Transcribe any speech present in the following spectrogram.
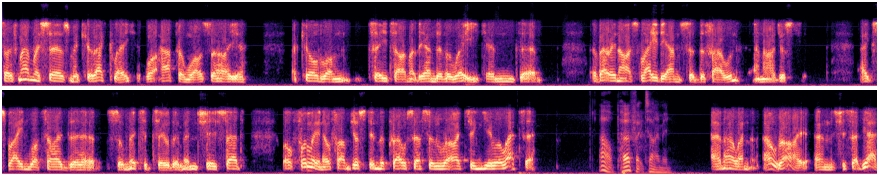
so, if memory serves me correctly, what happened was I, uh, I called one tea time at the end of the week, and uh, a very nice lady answered the phone, and I just explained what I'd uh, submitted to them, and she said, "Well, funnily enough, I'm just in the process of writing you a letter." Oh, perfect timing. And I went, "Oh, right," and she said, "Yes,"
